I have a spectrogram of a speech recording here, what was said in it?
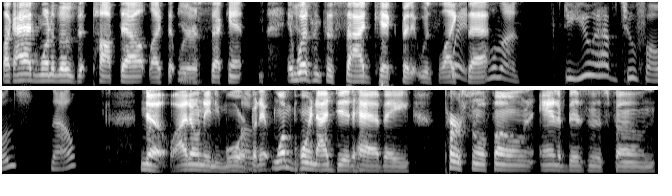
Like I had one of those that popped out, like that were Yeah. a second. It Yeah. wasn't a sidekick, but it was like Wait, that. Hold on. Do you have two phones now? No, I don't anymore. But at one point, I did have a personal phone and a business phone.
